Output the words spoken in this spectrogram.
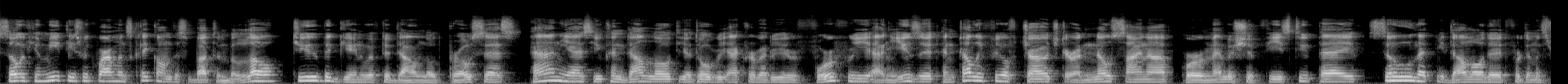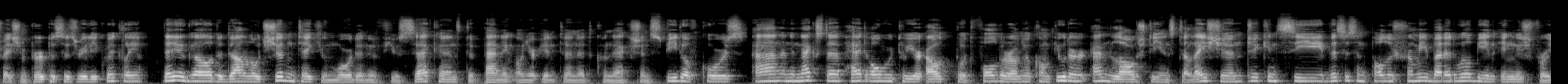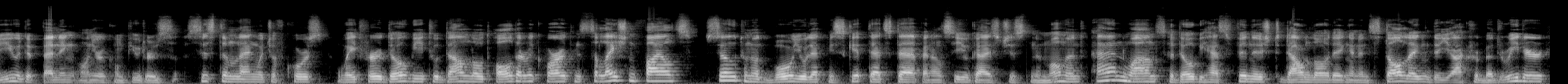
So if you meet these requirements, click on this button below to begin with the download process. And yes, you can download the Adobe Acrobat Reader for free and use it entirely free of charge. There are no sign up or membership fees to pay. So let me download it for demonstration purposes really quickly. There you go. The download shouldn't take you more than a few seconds, depending on your internet connection speed, of course. And in the next step, head over to your output folder on your computer and launch the installation. As you can see, this is in Polish for me, but it will be in English for you depending on your computer's system language of course. Wait for Adobe to download all the required installation files. So to not bore you let me skip that step and I'll see you guys just in a moment. And once Adobe has finished downloading and installing the Acrobat Reader,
